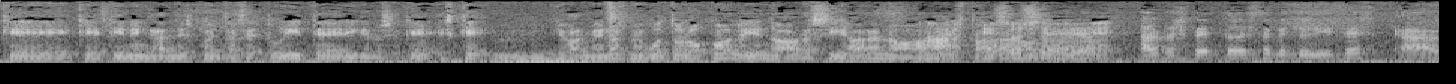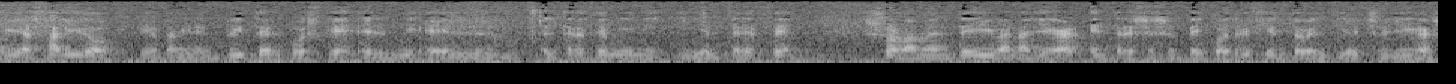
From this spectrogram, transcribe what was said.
Que, que tienen grandes cuentas de Twitter y que no sé qué, es que mm, yo al menos me he vuelto loco leyendo ahora sí, ahora no, ahora No, esto, ahora otro. eh, Al respecto de esto que tú dices, había salido, que yo también en Twitter, pues que el, mi- el, el 13 mini y el 13 solamente iban a llegar entre 64 y 128 gigas.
